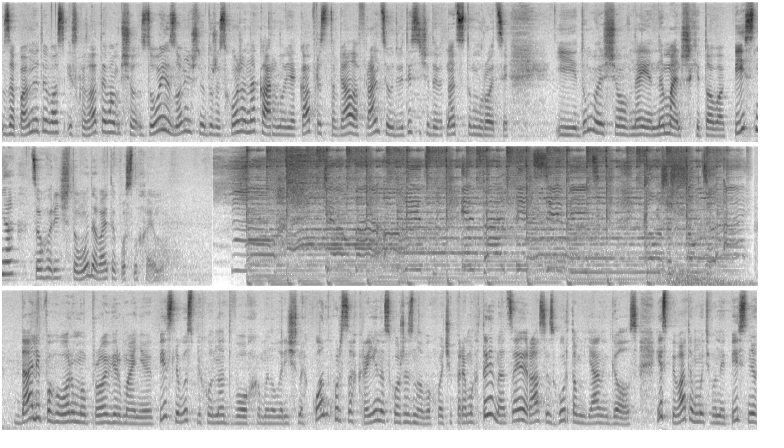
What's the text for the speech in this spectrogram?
запевнити вас і сказати вам, що Зої зовнішньо дуже схожа на Карлу, яка представляла Францію у 2019 році. І думаю, що в неї не менш хітова пісня цьогоріч, тому давайте послухаємо. Далі поговоримо про Вірменію. Після успіху на двох минулорічних конкурсах країна, схоже, знову хоче перемогти на цей раз із гуртом Young Girls. І співатимуть вони пісню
